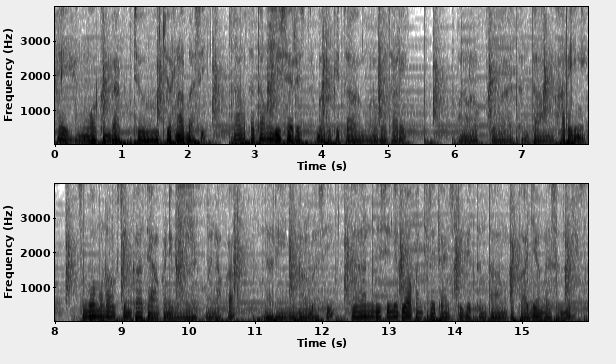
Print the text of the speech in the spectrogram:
Hey, and welcome back to Jurnal Basi. Selamat datang di series terbaru kita Monogatari. Monolog gue tentang hari ini. Sebuah monolog singkat yang akan dibawa oleh gue Naka dari Jurnal Basi. Dan di sini gue akan ceritain sedikit tentang apa aja yang listeners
